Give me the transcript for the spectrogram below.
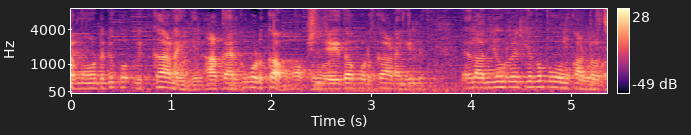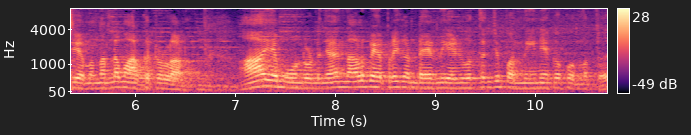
എമൗണ്ടിന് വിൽക്കുകയാണെങ്കിൽ ആൾക്കാർക്ക് കൊടുക്കാം. ഓപ്ഷൻ ചെയ്തോ കൊടുക്കുകയാണെങ്കിൽ ഇതിൽ അഞ്ഞൂറ് രൂപയ്ക്കൊക്കെ പോകും കട്ടർ ചെയ്യുമ്പോൾ നല്ല മാർക്കറ്റുള്ളതാണ് ആ എമൗണ്ട് കൊണ്ട് ഞാൻ നാളെ പേപ്പറിൽ കണ്ടായിരുന്നു എഴുപത്തഞ്ച് പന്നീനെയൊക്കെ കൊന്നിട്ട്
